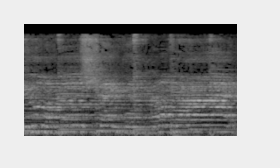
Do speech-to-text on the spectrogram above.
You are the strength and the light.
